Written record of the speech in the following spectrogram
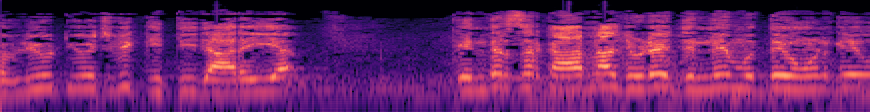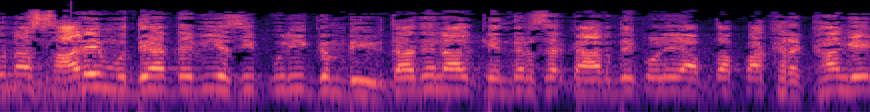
WTO 'ਚ ਵੀ ਕੀਤੀ ਜਾ ਰਹੀ ਆ। ਕੇਂਦਰ ਸਰਕਾਰ ਨਾਲ ਜੁੜੇ ਜਿੰਨੇ ਮੁੱਦੇ ਹੋਣਗੇ, ਉਹਨਾਂ ਸਾਰੇ ਮੁੱਦਿਆਂ ਤੇ ਵੀ ਅਸੀਂ ਪੂਰੀ ਗੰਭੀਰਤਾ ਦੇ ਨਾਲ ਕੇਂਦਰ ਸਰਕਾਰ ਦੇ ਕੋਲੇ ਆਪਦਾ ਪੱਖ ਰੱਖਾਂਗੇ,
